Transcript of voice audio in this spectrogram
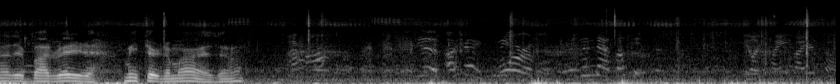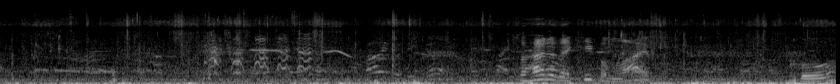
Now they're about ready to meet their demise, huh? Horrible. It's in that bucket. You like playing by yourself. So how do they keep them live? Cool.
